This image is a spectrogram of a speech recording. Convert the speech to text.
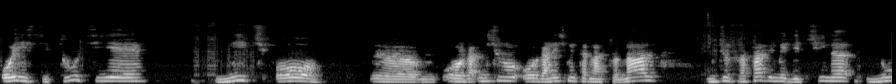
o instituție, nici o, uh, orga, niciun organism internațional, niciun tratat de medicină nu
